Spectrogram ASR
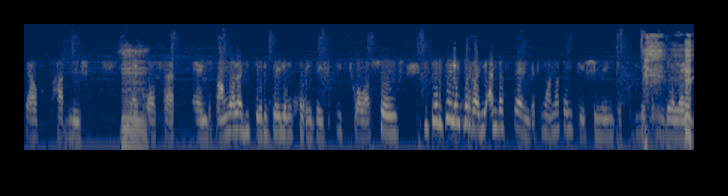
self-published black authors. And bangwala ditori tse e leng gore they speak to our souls. Ditori tse e leng gore ra di understand. Ke ngwana ka lekeisheneng, ke godile ko Middleland,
